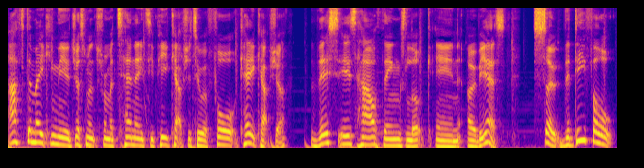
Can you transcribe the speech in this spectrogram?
After making the adjustments from a 1080p capture to a 4K capture, this is how things look in OBS. So the default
